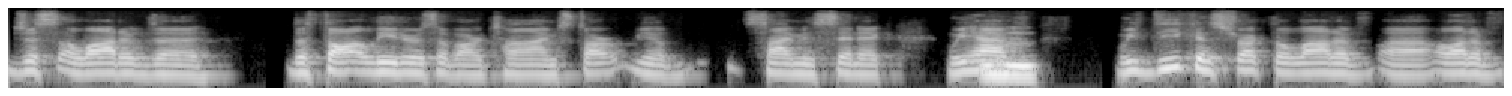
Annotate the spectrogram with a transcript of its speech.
just a lot of the the thought leaders of our time start you know simon sinek we have mm-hmm. we deconstruct a lot of uh, a lot of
